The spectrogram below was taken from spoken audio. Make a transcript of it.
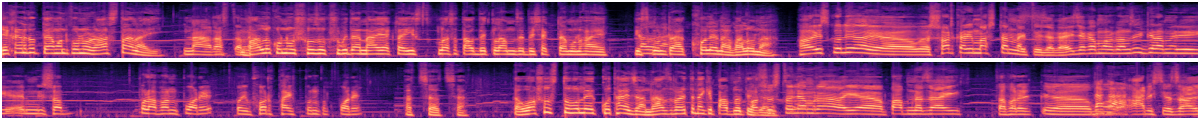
এখানে তো তেমন কোনো রাস্তা নাই। না রাস্তা ভালো কোনো সুযোগ সুবিধা নাই একটা স্কুল আছে তাও দেখলাম যে বেশ একটা মনে হয় স্কুলটা খোলে না ভালো না। হ্যাঁ স্কুলে আহ, সরকারি মাস্টার নাই তো এই জায়গায়। এই জায়গা মনে করেন যে গ্রামের এই এমনি সব পোলাপান পড়ে ওই ফোর ফাইভ পর্যন্ত পড়ে। আচ্ছা আচ্ছা। তা অসুস্থ হলে কোথায় যান? রাজবাড়িতে নাকি পাবনাতে যান? অসুস্থ হলে আমরা পাবনা যাই তারপরে আহ, আরিসে যাই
